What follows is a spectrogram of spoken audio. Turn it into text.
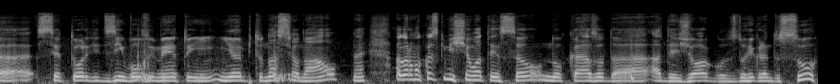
uh, setor de desenvolvimento em, em, âmbito nacional. Né? Agora, uma coisa que me chama a atenção no caso da AD Jogos do Rio Grande do Sul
